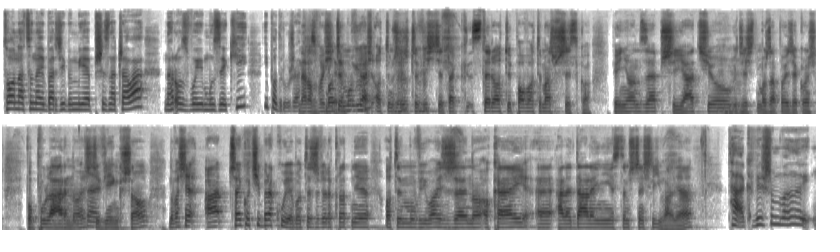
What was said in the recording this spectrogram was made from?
to, na co najbardziej bym je przeznaczała, na rozwój muzyki i podróże. Na rozwój Bo ty siebie. mówiłaś o tym, że rzeczywiście tak stereotypowo ty masz wszystko. Pieniądze, przyjaciół, gdzieś można powiedzieć jakąś popularność Tak. większą. No właśnie, a czego ci brakuje? Bo też wielokrotnie o tym mówiłaś, że no okej, e, ale dalej nie jestem szczęśliwa, nie? Tak, wiesz, bo-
